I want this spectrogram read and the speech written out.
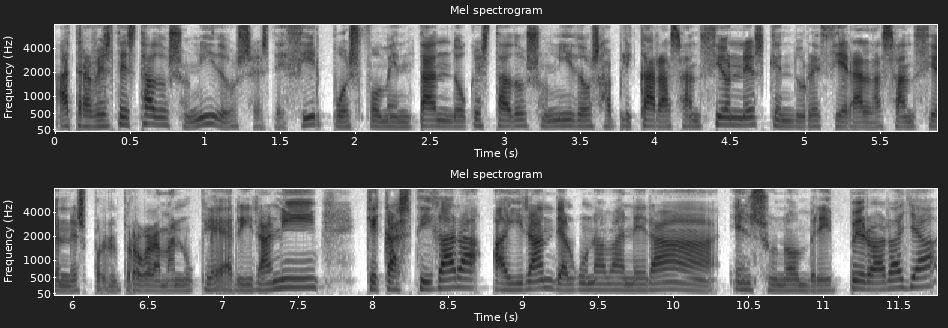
a través de Estados Unidos, es decir, pues fomentando que Estados Unidos aplicara sanciones, que endureciera las sanciones por el programa nuclear iraní, que castigara a Irán de alguna manera en su nombre. Pero ahora ya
